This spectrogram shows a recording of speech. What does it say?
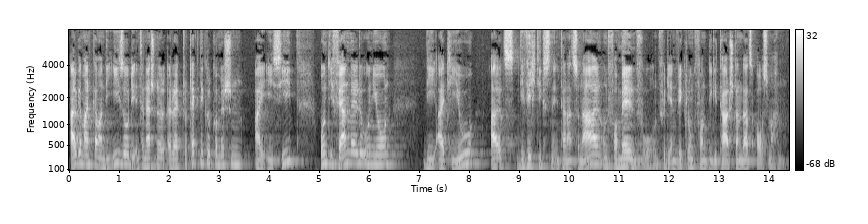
allgemein kann man die ISO, die International Electrotechnical Commission, IEC, und die Fernmeldeunion, die ITU, als die wichtigsten internationalen und formellen Foren für die Entwicklung von Digitalstandards ausmachen.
